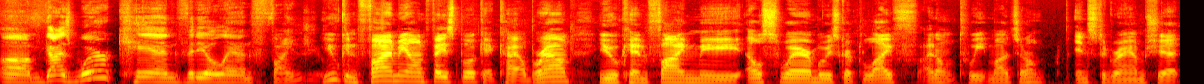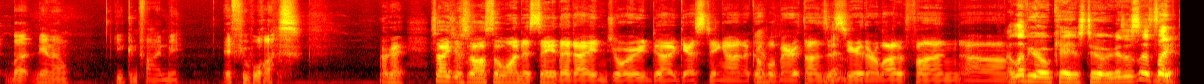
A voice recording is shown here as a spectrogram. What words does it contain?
Um, guys, where can Videoland find you? You can find me on Facebook at Kyle Brown. You can find me elsewhere, Movie Script Life. I don't tweet much. I don't Instagram shit, but you know, you can find me if you want. Okay, so I just also want to say that I enjoyed uh, guesting on a couple of marathons this year. They're a lot of fun. Um, I love your okays too because it's, it's like,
